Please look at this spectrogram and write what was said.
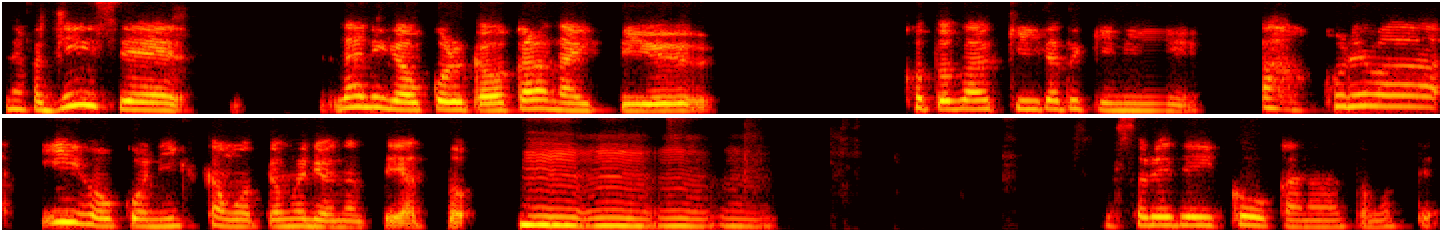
なんか人生何が起こるかわからないっていう言葉を聞いたときに、あこれはいい方向に行くかもって思えるようになって、やっと。うんうんうんうん。それで行こうかなと思って。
